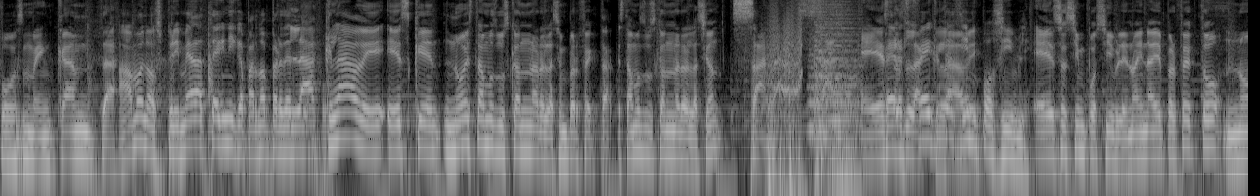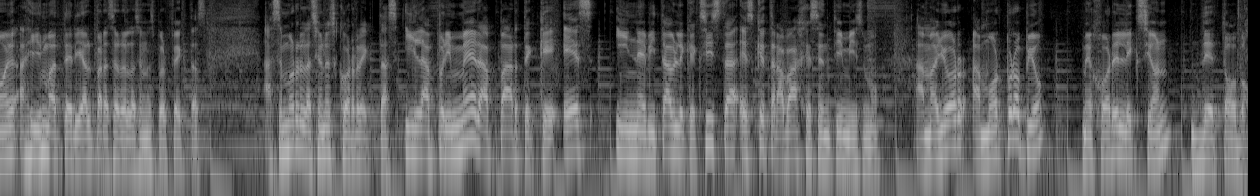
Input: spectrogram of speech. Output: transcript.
Pues me encanta. Vámonos, primera técnica para no perder La tiempo. clave es que no estamos buscando una relación perfecta, estamos buscando una relación sana. Esa es la Perfecta es clave. imposible. Eso es imposible. No hay nadie perfecto, no hay material para hacer relaciones perfectas. Hacemos relaciones correctas. Y la primera parte que es inevitable que exista es que trabajes en ti mismo. A mayor amor propio, mejor elección de todo.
